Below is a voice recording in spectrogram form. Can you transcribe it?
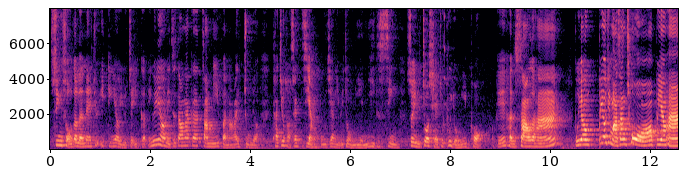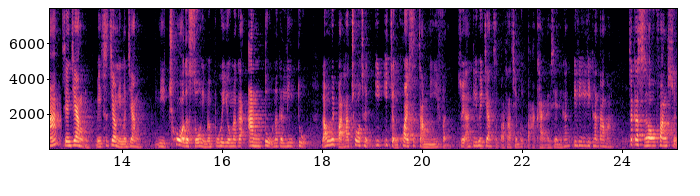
新手的人呢就一定要有这一个，因为要你知道那个粘米粉啊来煮了，它就好像浆糊这样有一种粘液的性，所以你做起来就不容易破。OK，很烧的哈，不要不要就马上搓哦，不要哈。先这样，每次叫你们这样，你搓的时候你们不会用那个暗度那个力度。然后会把它搓成一一整块是粘米粉，所以安迪会这样子把它全部打开来先，你看一粒一粒看到吗？这个时候放水，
